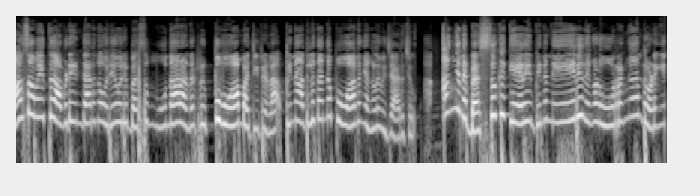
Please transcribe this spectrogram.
ആ സമയത്ത് അവിടെ ഉണ്ടായിരുന്ന ഒരേ ഒരു ബസ് മൂന്നാറാണ് ട്രിപ്പ് പോകാൻ പറ്റിയിട്ടുള്ള. പിന്നെ അതിൽ തന്നെ പോവാന്ന് ഞങ്ങൾ വിചാരിച്ചു. അങ്ങനെ ബസ്സൊക്കെ കയറി പിന്നെ നേരെ നിങ്ങൾ ഉറങ്ങാൻ തുടങ്ങി.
